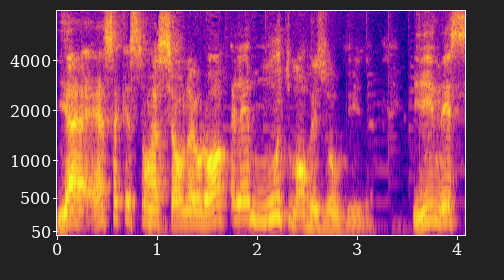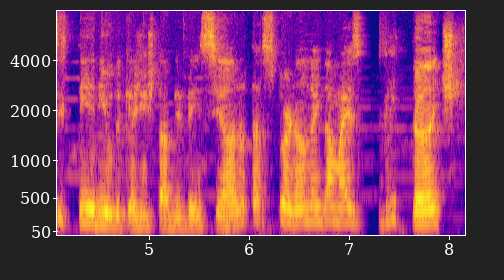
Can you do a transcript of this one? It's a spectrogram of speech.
E a, essa questão racial na Europa, ela é muito mal resolvida. E nesse período que a gente está vivenciando, está se tornando ainda mais gritante,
